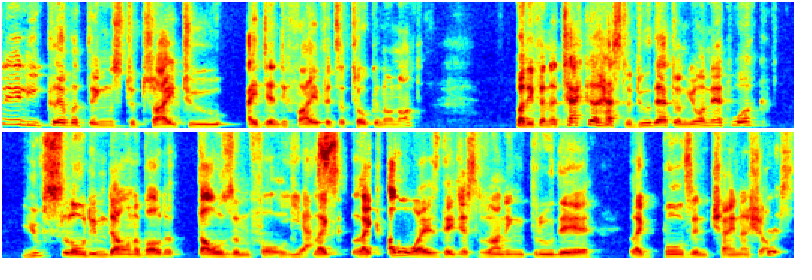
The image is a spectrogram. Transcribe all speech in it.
really clever things to try to identify if it's a token or not. But if an attacker has to do that on your network, you've slowed him down about a thousandfold. Yes. Like like otherwise they're just running through their like bulls in China shops.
